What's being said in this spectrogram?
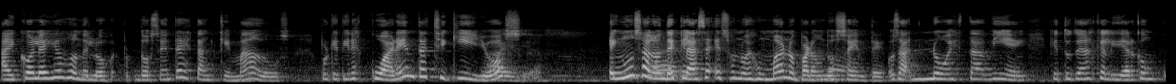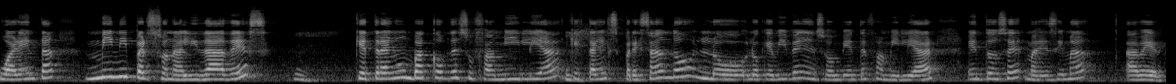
hay colegios donde los docentes están quemados, porque tienes 40 chiquillos. en un salón de clase eso no es humano para un docente. O sea, no está bien que tú tengas que lidiar con 40 mini personalidades mm que traen un backup de su familia, que están expresando lo, lo que viven en su ambiente familiar. Entonces, más encima, a ver,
